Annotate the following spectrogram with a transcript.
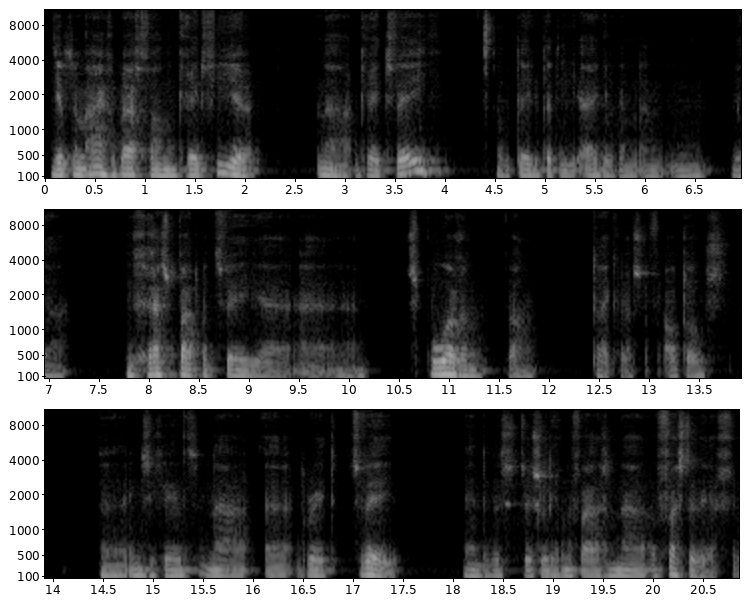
Je hebt hem aangebracht van grade 4 naar grade 2. Dat betekent dat hij eigenlijk een, een, een ja, een graspad met twee sporen van trekkers of auto's in zich heeft naar grade 2. En dat is tussenliggende fase naar een vaste weg. Uh,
